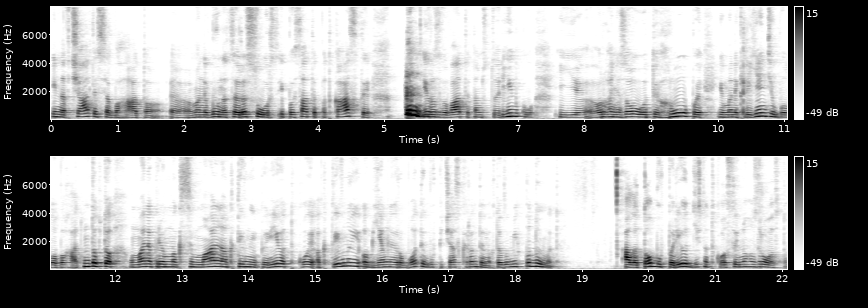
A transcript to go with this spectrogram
і навчатися багато. Е, У мене був на це ресурс, і писати подкасти, і розвивати там сторінку, і е, організовувати групи. І у мене клієнтів було багато. Ну тобто, у мене прям максимально активний період такої активної об'ємної роботи був під час карантину. Хто би міг подумати? Але то був період дійсно такого сильного зросту.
